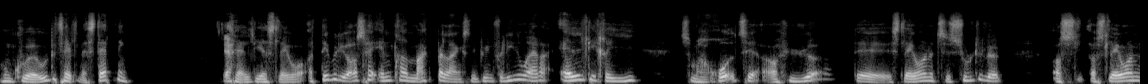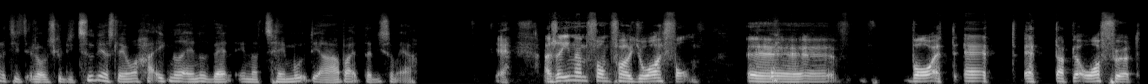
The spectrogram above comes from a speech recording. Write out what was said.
hun kunne have udbetalt en erstatning ja. til alle de her slaver. Og det ville jo også have ændret magtbalancen i byen, for lige nu er der alle de rige, som har råd til at hyre de, slaverne til sulteløn, og, og slaverne, de, eller undskyld, de tidligere slaver, har ikke noget andet valg, end at tage imod det arbejde, der ligesom er. Ja, altså en eller anden form for jordreform, øh, ja. hvor at, at, at der bliver overført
